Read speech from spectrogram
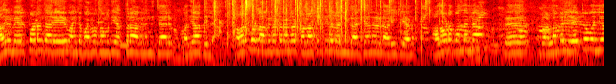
അതിന് മേൽപ്പാടം കരയെയും അതിന്റെ ഭരണസമിതി എത്ര അഭിനന്ദിച്ചാലും മതിയാകത്തില്ല. അവർക്കുള്ള അഭിനന്ദനങ്ങൾ പള്ളാത്തിരിച്ചിലെ വലിയ കാര്യശാലകളിൽ അറിയിക്കുകയാണ്. അതോടൊപ്പം തന്നെ വള്ളംകളി ഏറ്റവും വലിയ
